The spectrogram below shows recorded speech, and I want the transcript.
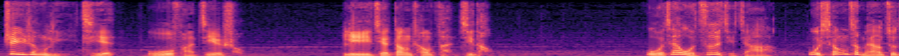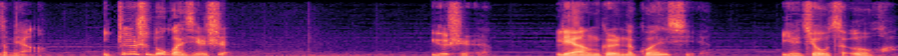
这让李杰无法接受。李杰当场反击道：“我在我自己家，我想怎么样就怎么样，你真是多管闲事。”于是，两个人的关系也就此恶化。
